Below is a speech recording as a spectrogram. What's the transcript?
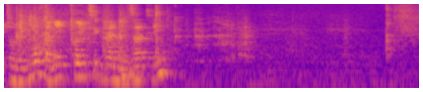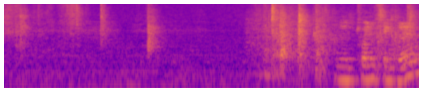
Need to remove, I need 20 gram exactly. I need 20 gram.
